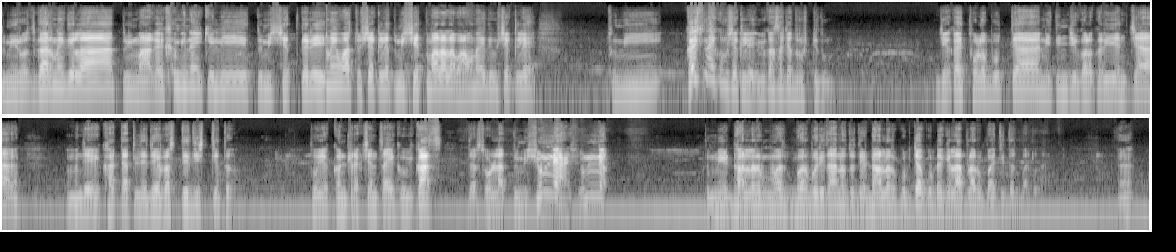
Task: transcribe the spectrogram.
तुम्ही रोजगार नाही दिला तुम्ही महागाई कमी नाही केली तुम्ही शेतकरी नाही वाचू शकले तुम्ही शेतमालाला भाव नाही देऊ शकले. तुम्ही काहीच नाही करू शकले विकासाच्या दृष्टीतून. जे काही थोडं बहुत त्या नितीनजी गडकरी यांच्या म्हणजे खात्यातले जे रस्ते दिसते तर तो एक कंट्रॅक्शनचा एक विकास जर सोडला तुम्ही शून्य आहे शून्य. तुम्ही डॉलर बरबरीत बरोबरीत आणत होते डॉलर कुठच्या कुठं गेला आपला रुपया तिथंच भरला. हां?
